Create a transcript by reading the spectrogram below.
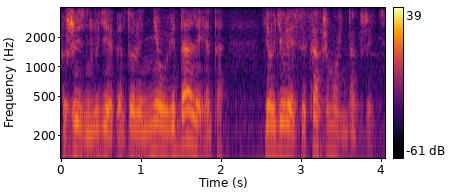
жизнь людей, которые не увидали это, я удивляюсь, да как же можно так жить?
